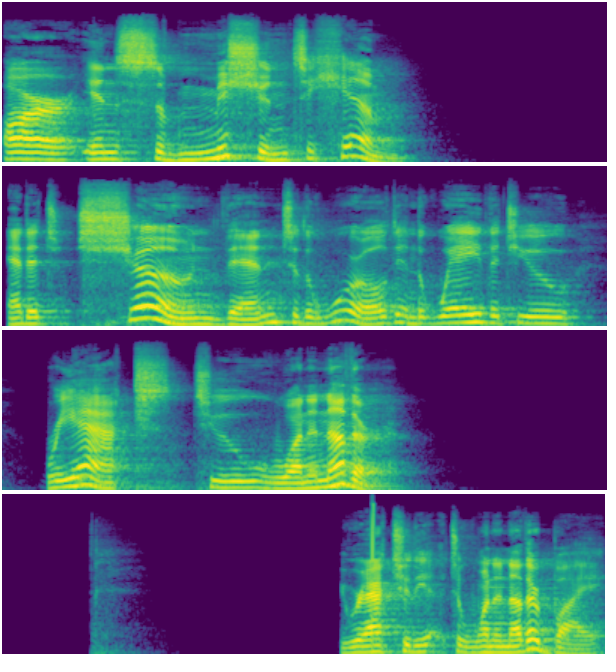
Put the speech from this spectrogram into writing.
are in submission to him. And it's shown then to the world in the way that you react to one another. You react to, the, to one another by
